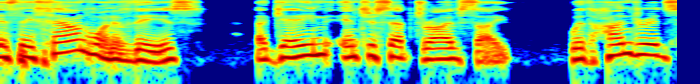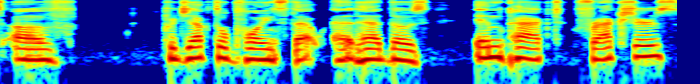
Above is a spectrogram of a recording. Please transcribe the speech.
is they found one of these, a game intercept drive site with hundreds of projectile points that had had those impact fractures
